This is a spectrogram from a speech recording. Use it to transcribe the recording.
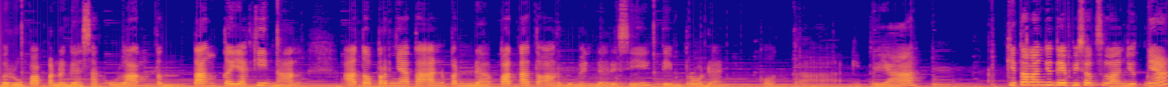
berupa penegasan ulang tentang keyakinan atau pernyataan pendapat atau argumen dari si tim pro dan kontra gitu ya. Kita lanjut di episode selanjutnya.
